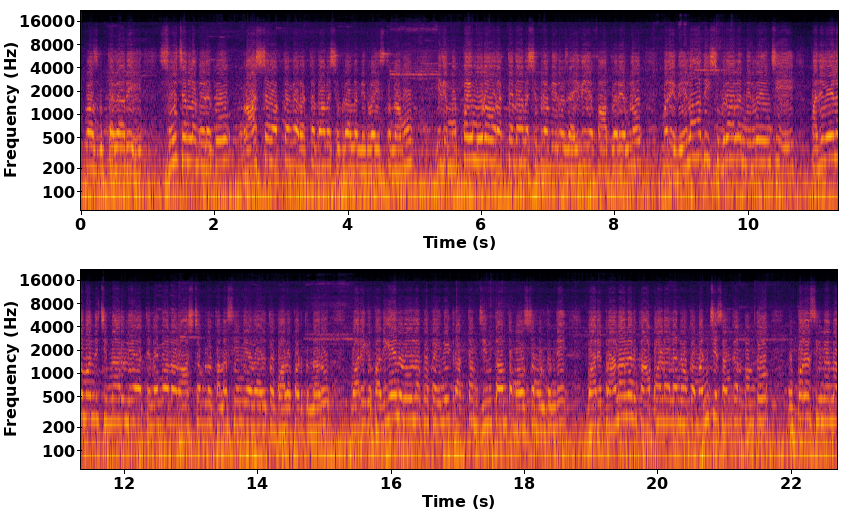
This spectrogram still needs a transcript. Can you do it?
శ్రీనివాస్ గుప్తా గారి సూచనల మేరకు రాష్ట్ర వ్యాప్తంగా రక్తదాన శిబిరాలను నిర్వహిస్తున్నాము. ఇది ముప్పై మూడవ రక్తదాన శిబిరం ఈ రోజు ఐవీఎఫ్ ఆధ్వర్యంలో. మరి వేలాది శిబిరాలను నిర్వహించి పదివేల మంది చిన్నారులు తెలంగాణ రాష్ట్రంలో తలసేమియా వ్యాధితో బాధపడుతున్నారు. వారికి పదిహేను రోజులకు ఒక యూనిట్ రక్తం జీవితాంతం అవసరం ఉంటుంది. వారి ప్రాణాలను కాపాడాలని ఒక మంచి సంకల్పంతో ఉప్పల సీనన్న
